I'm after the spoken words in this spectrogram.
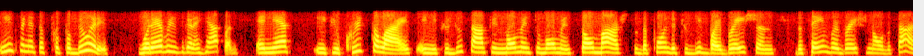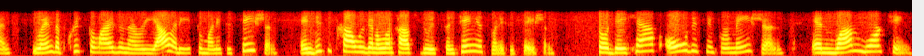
infinite of probabilities, whatever is going to happen. And yet, if you crystallize and if you do something moment to moment so much to the point that you give vibration, the same vibration all the time, you end up crystallizing a reality to manifestation. And this is how we're going to learn how to do instantaneous manifestation. So they have all this information. And one more thing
